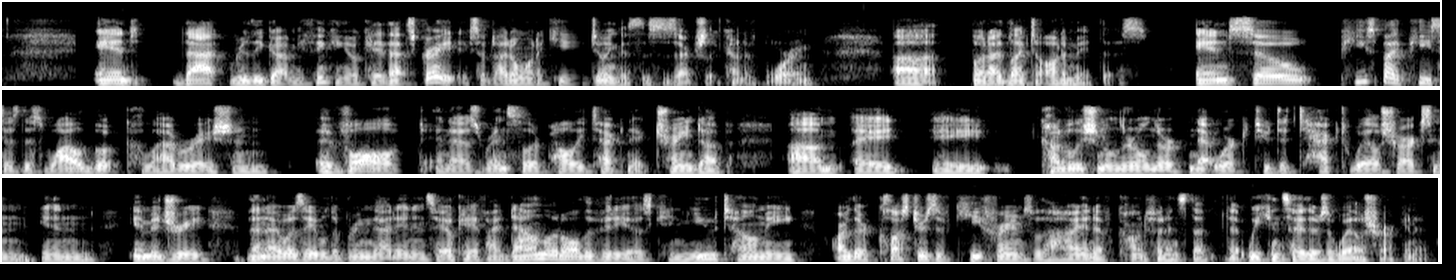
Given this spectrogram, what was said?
And that really got me thinking okay, that's great, except I don't want to keep doing this. This is actually kind of boring. Uh, but I'd like to automate this. And so, piece by piece, as this Wildbook collaboration evolved, and as Rensselaer Polytechnic trained up um, a, a convolutional neural ner- network to detect whale sharks in, in imagery, then I was able to bring that in and say, okay, if I download all the videos, can you tell me, are there clusters of keyframes with a high enough confidence that, that we can say there's a whale shark in it?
